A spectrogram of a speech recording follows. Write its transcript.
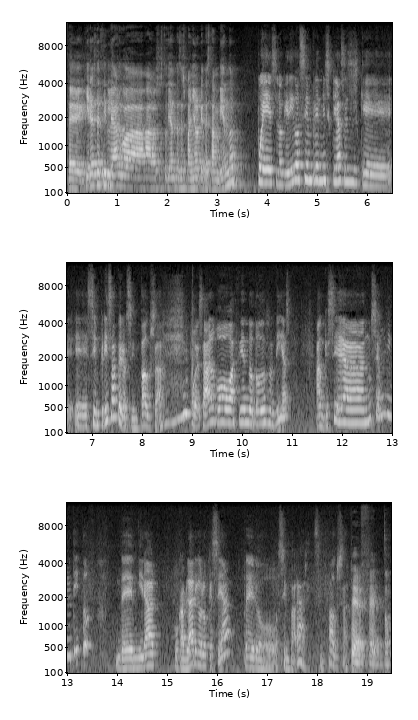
eh, ¿quieres decirle algo a, los estudiantes de español que te están viendo? Pues lo que digo siempre en mis clases es que eh, sin prisa pero sin pausa. Pues algo haciendo todos los días, aunque sea, no sé, un minutito, de mirar vocabulario o lo que sea, pero sin parar, sin pausa. Perfecto.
